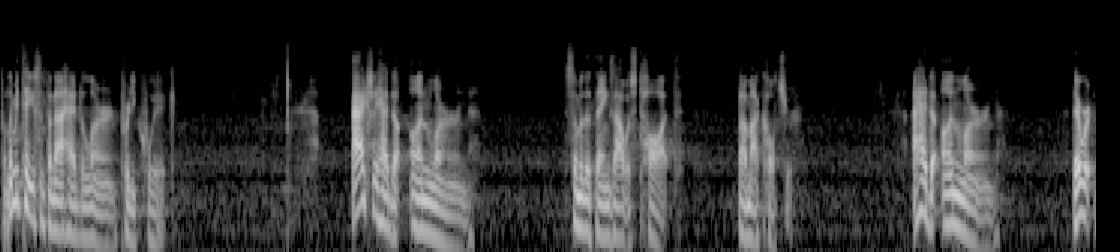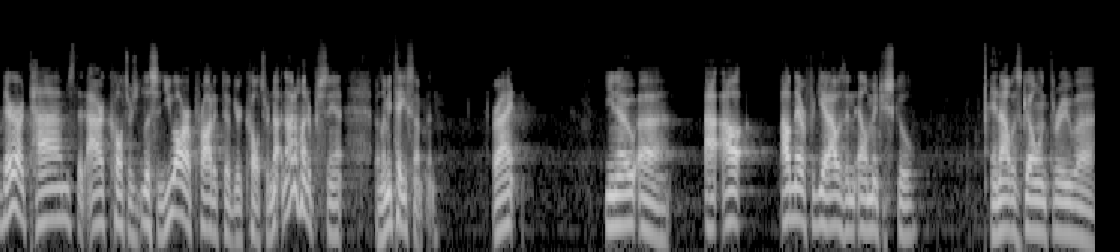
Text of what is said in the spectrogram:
But let me tell you something I had to learn pretty quick. I actually had to unlearn some of the things I was taught by my culture. I had to unlearn there, were, there are times that our culture, listen, you are a product of your culture. Not, not 100%, but let me tell you something, right? You know, uh, I, I'll, I'll never forget, I was in elementary school, and I was going through, uh,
